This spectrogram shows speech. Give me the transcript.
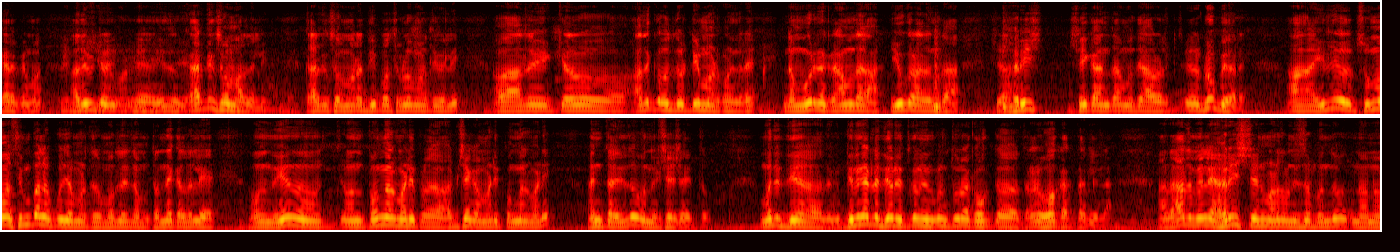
ಕಾರ್ಯಕ್ರಮ. ಅದು ಬಿಟ್ಟು ಇದು ಕಾರ್ತಿಕ ಸೋಮವಾರದಲ್ಲಿ. ಕಾರ್ತಿಕ ಸೋಮವಾರ ದೀಪೋತ್ಸವಗಳು ಮಾಡ್ತೀವಿ ಇಲ್ಲಿ. ಅದು ಕೆಲವು ಅದಕ್ಕೆ ಒಂದು ಟೀಮ್ ಮಾಡ್ಕೊಂಡಿದ್ದಾರೆ. ನಮ್ಮ ಊರಿನ ಗ್ರಾಮದ ಯುವಕರಾದಂಥ ಹರೀಶ್, ಶ್ರೀಕಾಂತ ಮತ್ತು ಅವರ ಗ್ರೂಪ್ ಇದ್ದಾರೆ. ಇಲ್ಲಿ ಸುಮ್ಮ ಸಿಂಪಲ್ ಪೂಜೆ ಮಾಡ್ತಿದ್ರು ಮೊದಲೇ ನಮ್ಮ ತಂದೆ ಕಾಲದಲ್ಲಿ. ಒಂದು ಏನು, ಒಂದು ಪೊಂಗಲ್ ಮಾಡಿ ಅಭಿಷೇಕ ಮಾಡಿ, ಪೊಂಗಲ್ ಮಾಡಿ ಅಂತ ಇದು ಒಂದು ವಿಶೇಷ ಇತ್ತು. ಮತ್ತು ದಿನಗಟ್ಟಲೆ ದೇವ್ರು ಎತ್ಕೊಂಡು ನಿಂತ್ಕೊಂಡು ದೂರಕ್ಕೆ ಹೋಗ್ತಾ ಹೋಗಕ್ಕೆ ಆಗ್ತಾ ಇರಲಿಲ್ಲ. ಅದಾದ ಮೇಲೆ ಹರೀಶ್ ಏನು ಮಾಡಿದ್ರು, ಒಂದು ದಿವಸ ಬಂದು ನಾನು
